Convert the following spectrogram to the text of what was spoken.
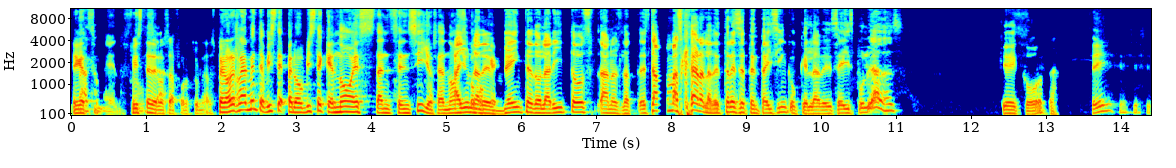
Fíjate, Más o menos. fuiste ¿no? O de sea, los afortunados. Pero realmente viste, pero viste que no es tan sencillo, o sea, no hay es una como de que- 20 dolaritos. Ah, no, es la, está más cara la de 3.75 que la de 6 pulgadas. Qué cosa. Sí, sí, sí, sí.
